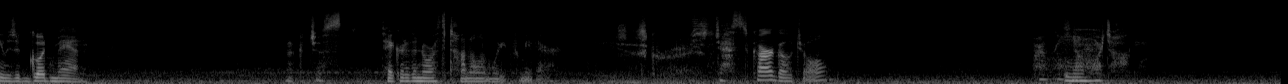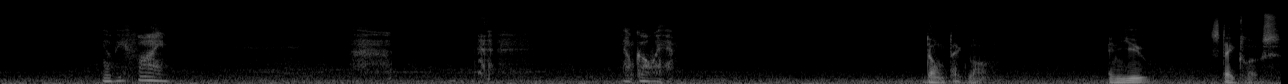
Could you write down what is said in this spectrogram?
He was a good man. I could just take her to the North Tunnel and wait for me there. Jesus Christ. Just cargo, Joel. No more talking. You'll be fine. Now go with him. Don't take long. And you, stay close.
